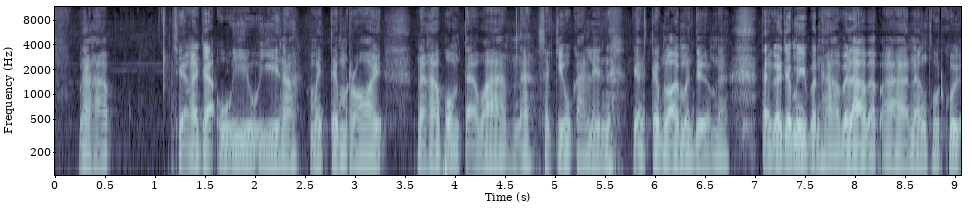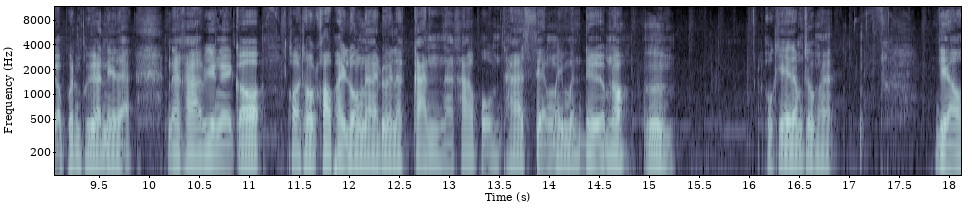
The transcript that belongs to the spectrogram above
ๆ นะครับ เสียงอาจจะอุ้ยอุ้ยนะไม่เต็มร้อยนะครับผมแต่ว่านะสกิลการเล่นนะยังเต็มร้อยเหมือนเดิมนะแต่ก็จะมีปัญหาเวลาแบบอ่านั่งพูดคุยกับเพื่อนๆนี่แหละนะครับยังไงก็ขอโทษขออภัยล่วงหน้าด้วยละกันนะครับผมถ้าเสียงไม่เหมือนเดิมเนาะอืมโอเคท่านผู้ชมฮะเดี๋ยว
